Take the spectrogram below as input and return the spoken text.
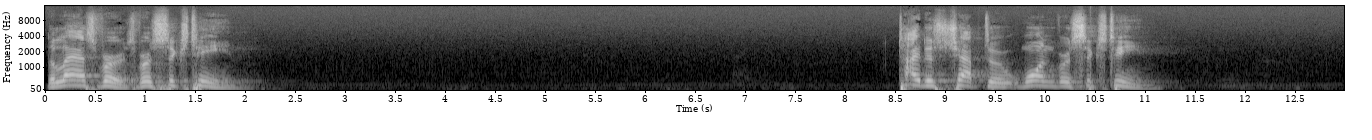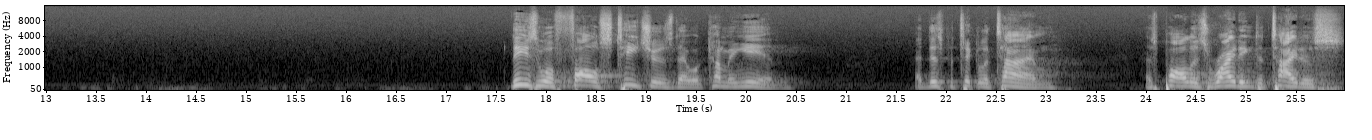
The last verse, verse 16. Titus chapter 1, verse 16. These were false teachers that were coming in at this particular time as Paul is writing to Titus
